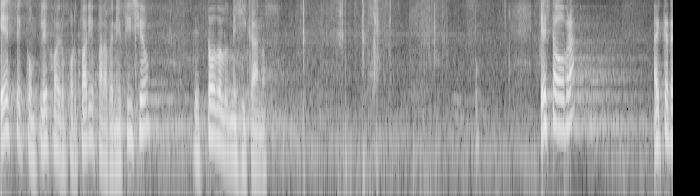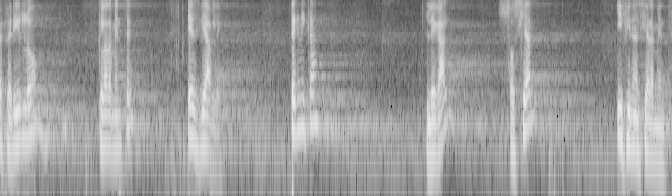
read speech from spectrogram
este complejo aeroportuario para beneficio de todos los mexicanos. Esta obra, hay que referirlo claramente, es viable, técnica, legal, social y financieramente.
